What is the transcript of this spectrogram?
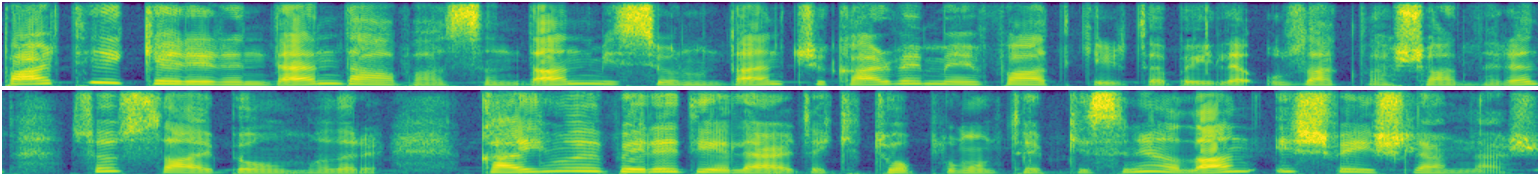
Parti ilkelerinden, davasından, misyonundan çıkar ve menfaat girdabıyla uzaklaşanların söz sahibi olmaları, kayyum ve belediyelerdeki toplumun tepkisini alan iş ve işlemler.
